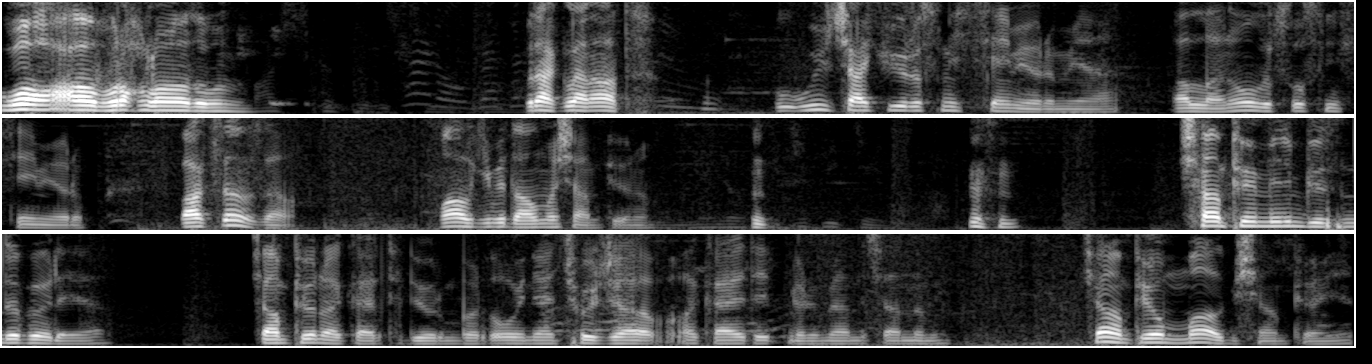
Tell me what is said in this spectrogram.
Vaa bırak lan adamı. Bırak lan at. Bu, bu 3 IQ Euro'sunu hiç sevmiyorum ya. Vallahi ne olursa olsun hiç sevmiyorum. Baksanıza. Mal gibi dalma şampiyonu. Şampiyon benim gözümde böyle ya. Şampiyon hakaret ediyorum bu arada. Oynayan çocuğa hakaret etmiyorum yanlış anlamayın. Şampiyon mal bir şampiyon ya.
